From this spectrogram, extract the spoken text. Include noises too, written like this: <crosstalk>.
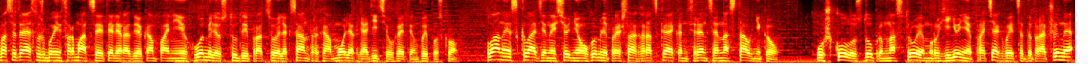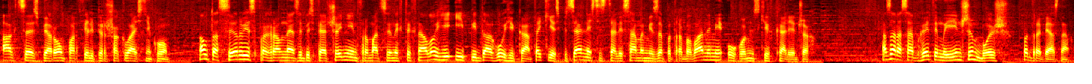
Вас вітае служба інфармацыі тэлерадыёкампаніі гомель у студыі працуе Александр Гамоля глядзіце ў гэтым выпуску. Планы складзены сёння ў гомелі прайшла гарадская канферэнцыя настаўнікаў. У школу з добрым настроем у рэгіёне працягваецца дабрачынная акцыя збяром партфель першакласніку. Аўтасервіс, праграмнае забеспячэнне інфармацыйных тэхналогій і педагогіка. Такія спецыяльнасці сталі самымі запатрабаванымі ў гомельскіх каледжах. А зараз аб гэтым і іншым больш падрабязна.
